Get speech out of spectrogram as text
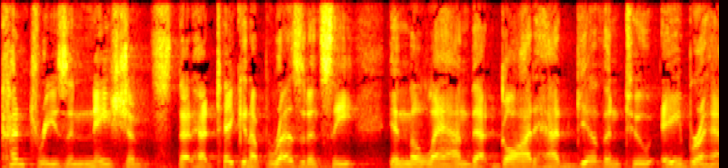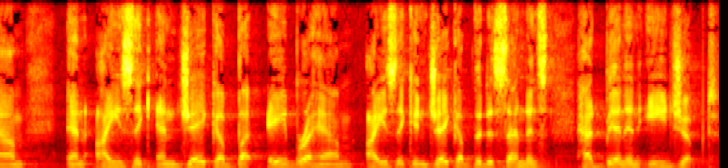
countries and nations that had taken up residency in the land that God had given to Abraham and Isaac and Jacob. But Abraham, Isaac, and Jacob, the descendants, had been in Egypt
